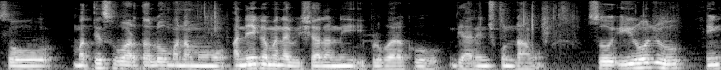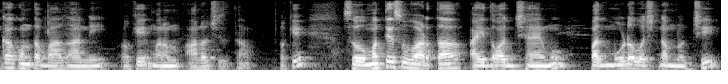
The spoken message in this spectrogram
సో మత్స్య సువార్తలో మనము అనేకమైన విషయాలన్నీ ఇప్పుడు వరకు ధ్యానించుకున్నాము. సో ఈరోజు ఇంకా కొంత భాగాన్ని ఓకే మనం ఆలోచిద్దాం. ఓకే. సో మత్స్య సువార్త ఐదో అధ్యాయము పదమూడవ వచనం నుంచి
